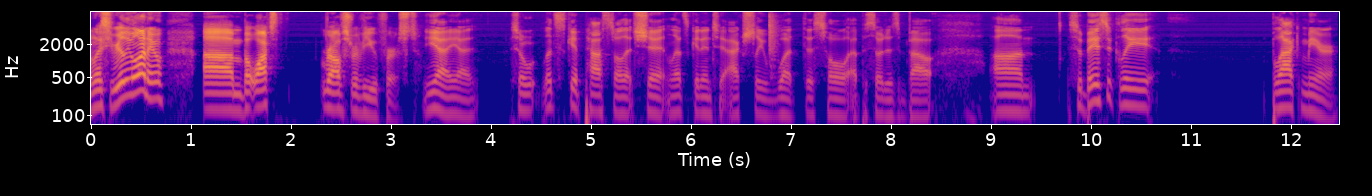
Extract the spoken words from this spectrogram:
unless you really want to. Um, but watch Ralph's review first. Yeah, yeah. So let's get past all that shit and let's get into actually what this whole episode is about. Um, so basically, Black Mirror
